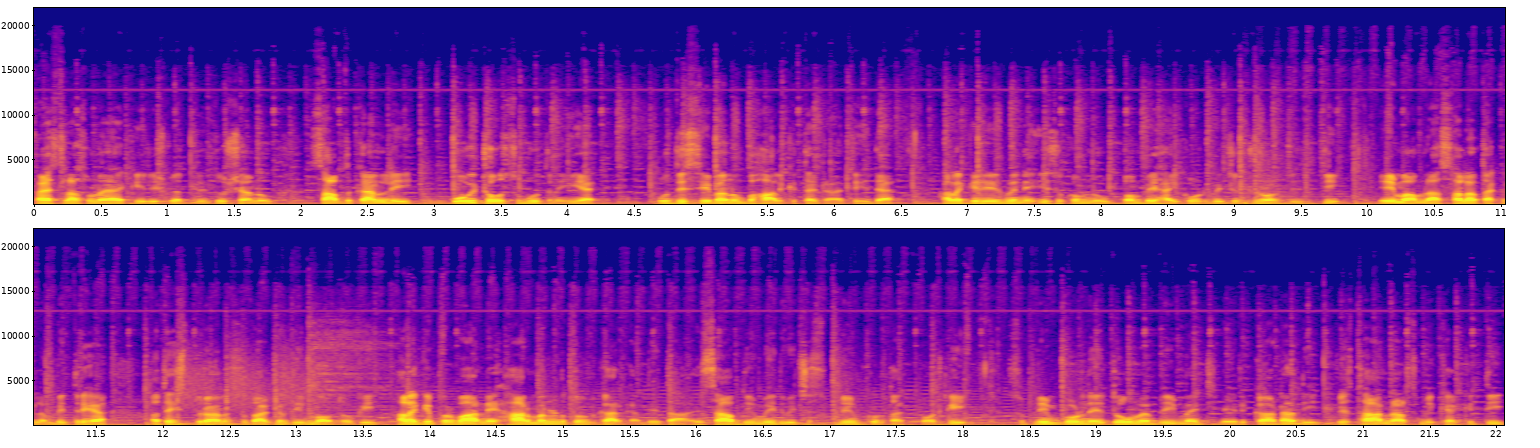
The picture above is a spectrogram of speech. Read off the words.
ਫੈਸਲਾ ਸੁਣਾਇਆ ਕਿ ਰਿਸ਼ਵਤ ਦੇ ਦੋਸ਼ਾਂ ਨੂੰ ਸਾਬਤ ਕਰਨ ਲਈ ਕੋਈ ਠੋਸ ਸਬੂਤ ਨਹੀਂ ਹੈ। ਉਸ ਦੀ ਸੇਵਾ ਨੂੰ ਬਹਾਲ ਕੀਤਾ ਜਾਣਾ ਚਾਹੀਦਾ ਹੈ। ਹਾਲਾਂਕਿ ਰੇਲਵੇ ਨੇ ਇਸ ਹੁਕਮ ਨੂੰ ਬੰਬੇ ਹਾਈ ਕੋਰਟ ਵਿੱਚ ਚੁਣੌਤੀ ਦਿੱਤੀ। ਇਹ ਮਾਮਲਾ ਸਾਲਾਂ ਤੱਕ ਲੰਬਿਤ ਰਿਹਾ ਅਤੇ ਇਸ ਦੌਰਾਨ ਸੁਦਾਗਰ ਦੀ ਮੌਤ ਹੋ ਗਈ। ਹਾਲਾਂਕਿ ਪਰਿਵਾਰ ਨੇ ਹਾਰ ਮੰਨਣ ਤੋਂ ਇਨਕਾਰ ਕਰ ਦਿੱਤਾ। ਇਨਸਾਫ ਦੀ ਉਮੀਦ ਵਿੱਚ ਸੁਪਰੀਮ ਕੋਰਟ ਤੱਕ ਪਹੁੰਚ ਗਈ। ਸੁਪਰੀਮ ਕੋਰਟ ਨੇ ਦੋ ਮੈਂਬਰੀ ਬੈਂਚ ਨੇ ਰਿਕਾਰਡਾਂ ਦੀ ਵਿਸਥਾਰ ਨਾਲ ਸਮੀਖਿਆ ਕੀਤੀ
